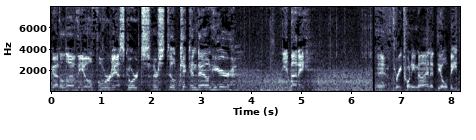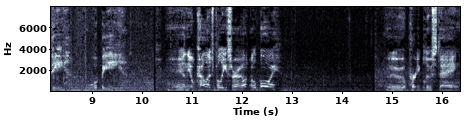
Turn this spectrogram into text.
Gotta love the old Ford Escorts. They're still kicking down here. Yeah, buddy. Yeah, 329 at the old BP. Whoopee. And the old college police are out. Oh boy. Ooh, a pretty blue stang.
